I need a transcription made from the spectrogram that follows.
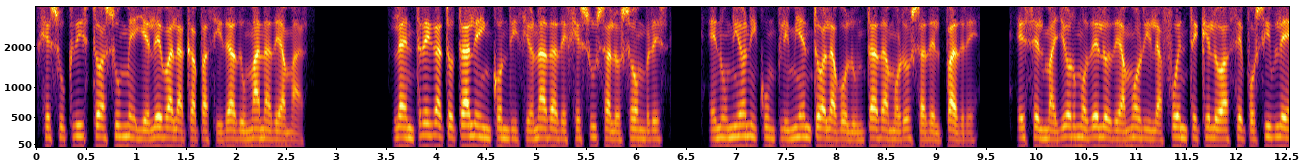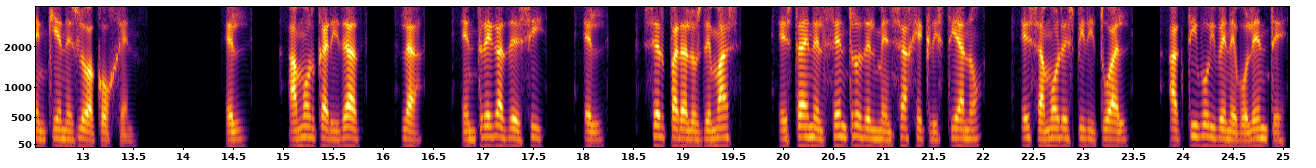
Jesucristo asume y eleva la capacidad humana de amar. La entrega total e incondicionada de Jesús a los hombres, en unión y cumplimiento a la voluntad amorosa del Padre, es el mayor modelo de amor y la fuente que lo hace posible en quienes lo acogen. El, amor caridad, la, entrega de sí, el, ser para los demás, está en el centro del mensaje cristiano, es amor espiritual, activo y benevolente,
